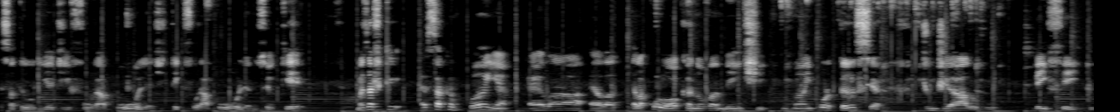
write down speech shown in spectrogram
essa teoria de furar bolha, de ter que furar bolha, não sei o quê. Mas acho que essa campanha ela, ela, ela coloca novamente uma importância de um diálogo bem feito.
